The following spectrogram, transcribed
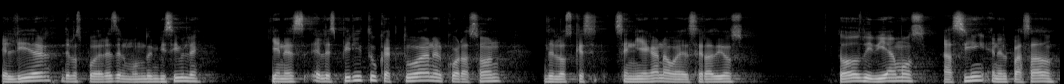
el líder de los poderes del mundo invisible, quien es el espíritu que actúa en el corazón de los que se niegan a obedecer a Dios. Todos vivíamos así en el pasado,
